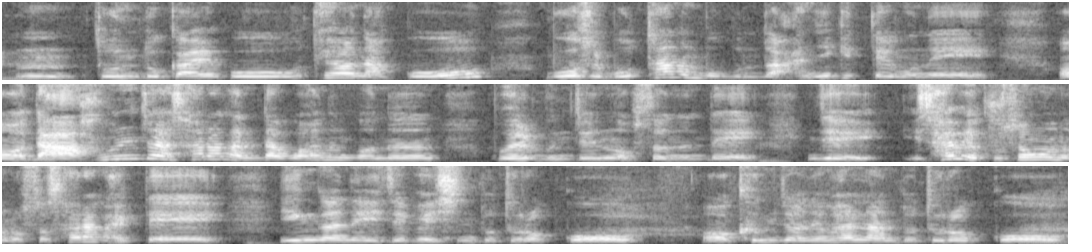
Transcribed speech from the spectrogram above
음, 돈도 깔고 태어났고 무엇을 못하는 부분도 아니기 때문에 어, 나 혼자 살아간다고 하는 거는 별 문제는 없었는데 이제 이 사회 구성원으로서 살아갈 때 인간의 이제 배신도 들었고 어, 금전의 환란도 들었고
